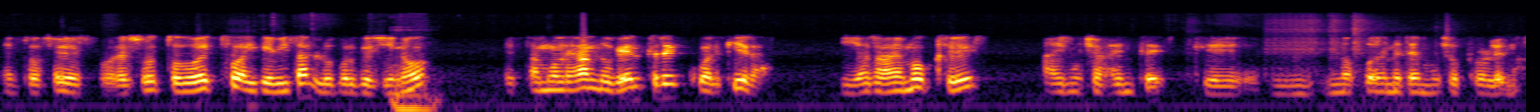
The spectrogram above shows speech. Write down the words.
Entonces, por eso todo esto hay que evitarlo, porque si no, estamos dejando que entre cualquiera. Y ya sabemos que hay mucha gente que nos puede meter muchos problemas.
